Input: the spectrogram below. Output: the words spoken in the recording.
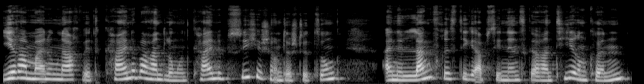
Ihrer Meinung nach wird keine Behandlung und keine psychische Unterstützung eine langfristige Abstinenz garantieren können,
